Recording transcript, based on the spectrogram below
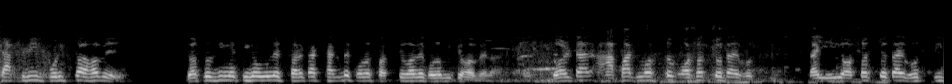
চাকরির পরীক্ষা হবে যতদিনে তৃণমূলের সরকার থাকবে কোনো স্বচ্ছভাবে কোনো কিছু হবে না। দলটার আপাত মস্তক অস্বচ্ছতায় ভর্তি। তাই এই অস্বচ্ছতায় ভর্তি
